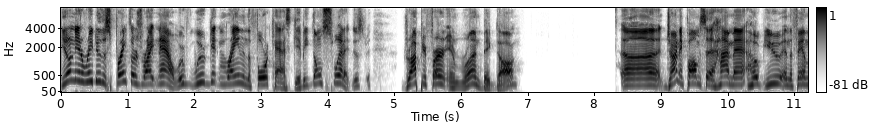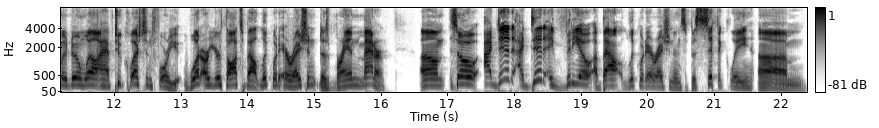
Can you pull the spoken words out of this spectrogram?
You don't need to redo the sprinklers right now. We're, we're getting rain in the forecast, Gibby. Don't sweat it. Just drop your fern and run, big dog. Uh, Johnny Palm said, Hi, Matt. Hope you and the family are doing well. I have two questions for you. What are your thoughts about liquid aeration? Does brand matter? Um, so I did I did a video about liquid aeration and specifically um,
